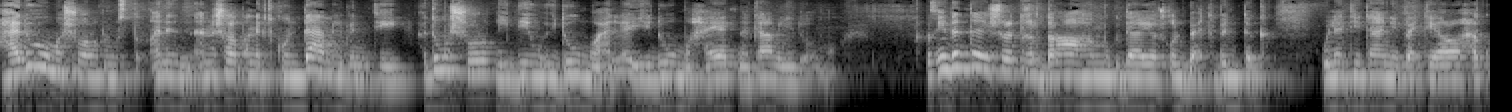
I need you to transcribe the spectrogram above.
هادو هما الشروط المست... أنا شرط أنك تكون داعم لبنتي. هادو هما الشروط اللي يديموا يدوموا على يدوموا حياتنا كامل يدوموا بس إذا أنت شريت غير دراهم وكدايا شغل بعت بنتك ولا أنت تاني بعتي روحك.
